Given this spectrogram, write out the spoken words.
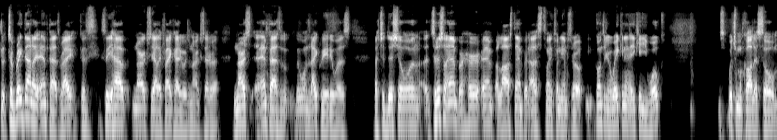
to, to break down an empath, right? Because so you have narcs, yeah, like five categories of narcs, etc. Narcs, empaths, the, ones that I created was a traditional one, a traditional amp, or her amp, a lost amp, and us 2020 amps are going through your awakening, aka you woke, which I'm gonna call it. So,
